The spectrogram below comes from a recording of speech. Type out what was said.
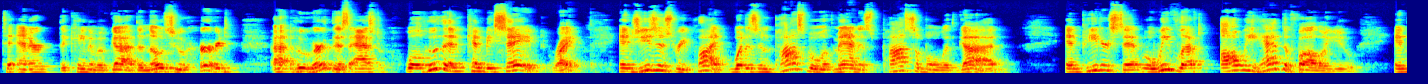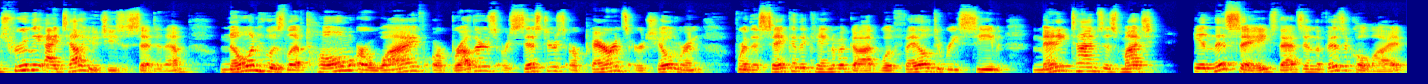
to enter the kingdom of God. Then those who heard uh, who heard this asked, "Well, who then can be saved?" Right? And Jesus replied, "What is impossible with man is possible with God." And Peter said, "Well, we've left all we had to follow you." And truly I tell you, Jesus said to them, no one who has left home or wife or brothers or sisters or parents or children for the sake of the kingdom of God will fail to receive many times as much in this age, that's in the physical life,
